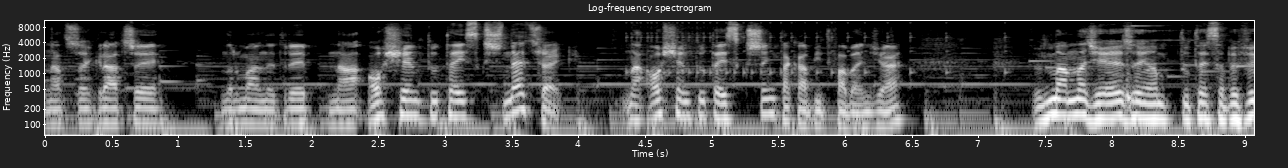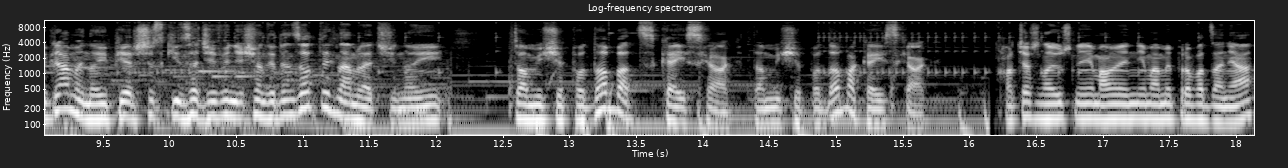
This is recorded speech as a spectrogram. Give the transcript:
na trzech graczy. Normalny tryb. Na 8 tutaj skrzyneczek. Na 8 tutaj skrzyń taka bitwa będzie. Mam nadzieję, że ją tutaj sobie wygramy. No i pierwszy skin za 91 zł nam leci. No i to mi się podoba case hack. To mi się podoba case hack. Chociaż no już nie mamy, nie mamy prowadzenia,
